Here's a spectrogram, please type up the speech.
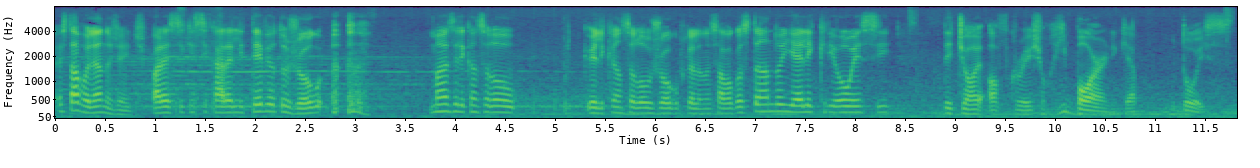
Eu estava olhando, gente. Parece que esse cara ele teve outro jogo, mas ele cancelou ele cancelou o jogo porque ele não estava gostando e ele criou esse The Joy of Creation Reborn, que é o 2.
